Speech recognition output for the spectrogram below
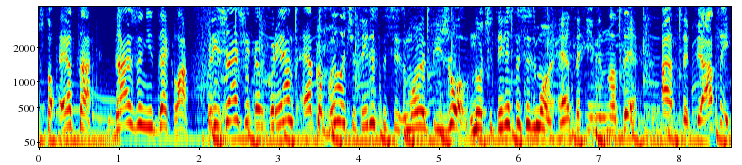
что это даже не D-класс. Ближайший конкурент это было 407 Peugeot, но 407 это именно D, а C5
